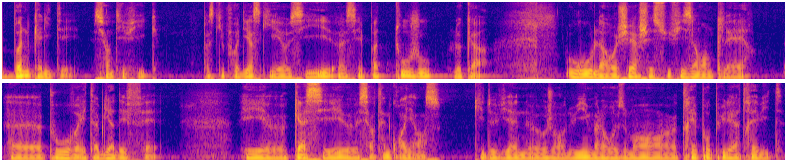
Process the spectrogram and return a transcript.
bonne qualité scientifique, parce qu'il faut dire ce qui est aussi, euh, c'est pas toujours le cas, où la recherche est suffisamment claire euh, pour établir des faits et euh, casser certaines croyances qui deviennent aujourd'hui malheureusement très populaires très vite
